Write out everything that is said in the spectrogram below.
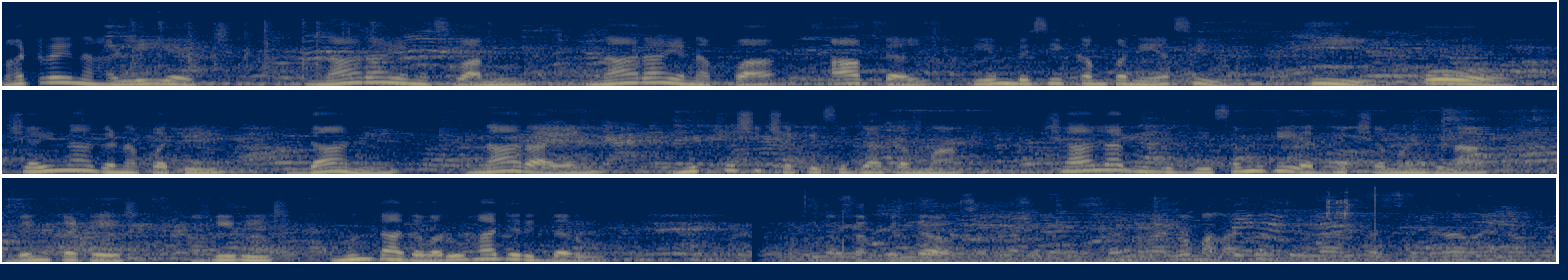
ಭಟ್ರೇನಹಳ್ಳಿ ಎಚ್. ನಾರಾಯಣಸ್ವಾಮಿ, ನಾರಾಯಣಪ್ಪ, ಆಪ್ಟಲ್ ಎಂಬಿಸಿ ಕಂಪನಿಯ C. E O. Shaina Ganapati ದಾನಿ, ನಾರಾಯಣ್, ಮುಖ್ಯ ಶಿಕ್ಷಕಿ ಸುಜಾತಮ್ಮ, ಶಾಲಾಭಿವೃದ್ಧಿ ಸಮಿತಿ ಅಧ್ಯಕ್ಷ ಮಂಜುನಾಥ್, ವೆಂಕಟೇಶ್, ಗಿರೀಶ್ ಮುಂತಾದವರು ಹಾಜರಿದ್ದರು. ಮುಖ್ಯಮಂತ್ರಿಗಳಾದಂಥ ಸಿದ್ದರಾಮಯ್ಯನವರು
